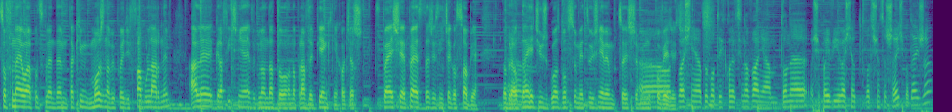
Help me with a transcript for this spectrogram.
cofnęła pod względem takim, można by powiedzieć, fabularnym, ale graficznie wygląda to naprawdę pięknie, chociaż w PS-ie, PS też jest niczego sobie. Dobra, E, oddaję Ci już głos, bo w sumie tu już nie wiem, co jeszcze bym mógł A powiedzieć. Właśnie a propos tych kolekcjonowania, to one się pojawiły właśnie od 2006 bodajże?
